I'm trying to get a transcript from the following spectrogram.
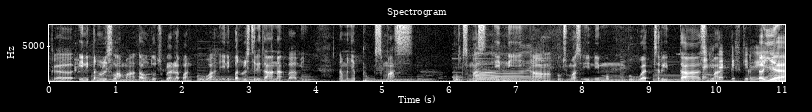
ke ini penulis lama tahun 70-an 80-an. Ini penulis cerita anak Mbak Ami. Namanya Bung Semas. Bung Semas Oh, ini, iya. nah, Bung Semas ini membuat cerita Kayak detektif gitu ya. iya,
